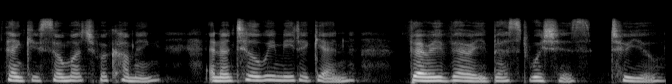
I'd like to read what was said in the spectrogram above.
Thank you so much for coming. And until we meet again, very, very best wishes to you.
